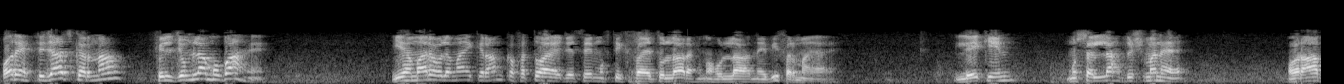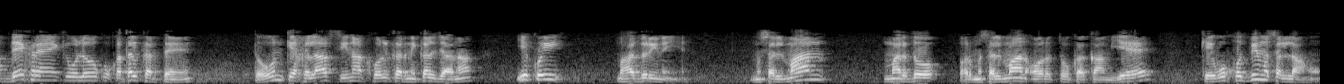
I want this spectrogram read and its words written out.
اور احتجاج کرنا فی الجملہ مباح ہیں۔ یہ ہمارے علماء کرام کا فتویٰ ہے، جیسے مفتی کفایت اللہ رحمہ اللہ نے بھی فرمایا ہے۔ لیکن مسلح دشمن ہے اور آپ دیکھ رہے ہیں کہ وہ لوگوں کو قتل کرتے ہیں، تو ان کے خلاف سینہ کھول کر نکل جانا یہ کوئی بہادری نہیں ہے۔ مسلمان مردوں اور مسلمان عورتوں کا کام یہ ہے کہ وہ خود بھی مسلح ہوں۔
